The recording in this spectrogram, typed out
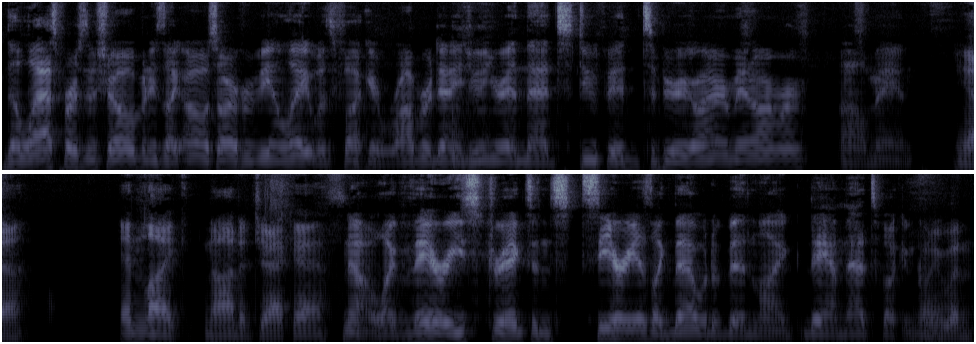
the last person to show up and he's like, "Oh, sorry for being late," was fucking Robert Downey Jr. in that stupid Superior Iron Man armor. Oh man, Yeah. And like not a jackass. no, like very strict and serious. Like that would have been like, damn, that's fucking No, cool. he wouldn't.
